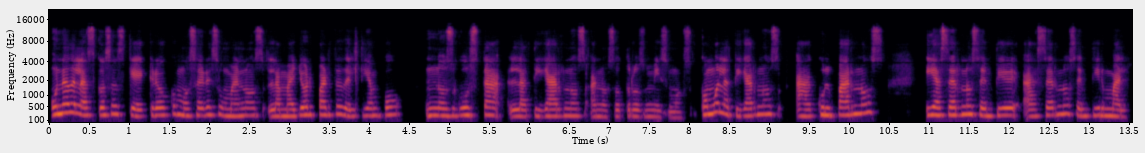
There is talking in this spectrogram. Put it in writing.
una de las cosas que creo como seres humanos la mayor parte del tiempo nos gusta latigarnos a nosotros mismos. ¿Cómo latigarnos? A culparnos y hacernos sentir, hacernos sentir mal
